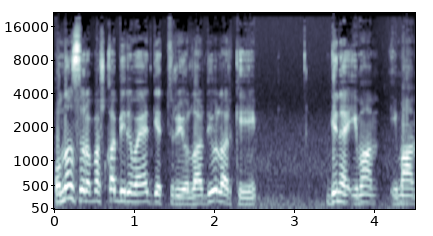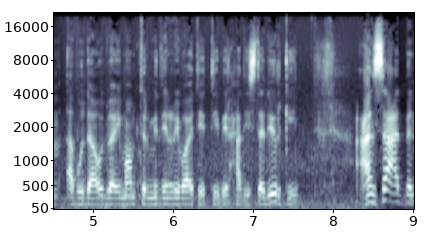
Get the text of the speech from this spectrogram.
Ondan sonra başka bir rivayet getiriyorlar. Diyorlar ki yine İmam İmam Ebu Davud ve İmam Tirmidhi'nin rivayet ettiği bir hadiste diyor ki عن سعد بن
